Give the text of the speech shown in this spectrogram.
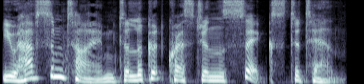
You have some time to look at questions 6 to 10.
